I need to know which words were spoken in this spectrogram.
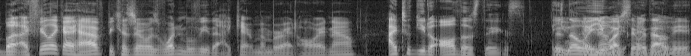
but I feel like I have because there was one movie that I can't remember at all right now I took you to all those things. There's You- no way you know watched it without me.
